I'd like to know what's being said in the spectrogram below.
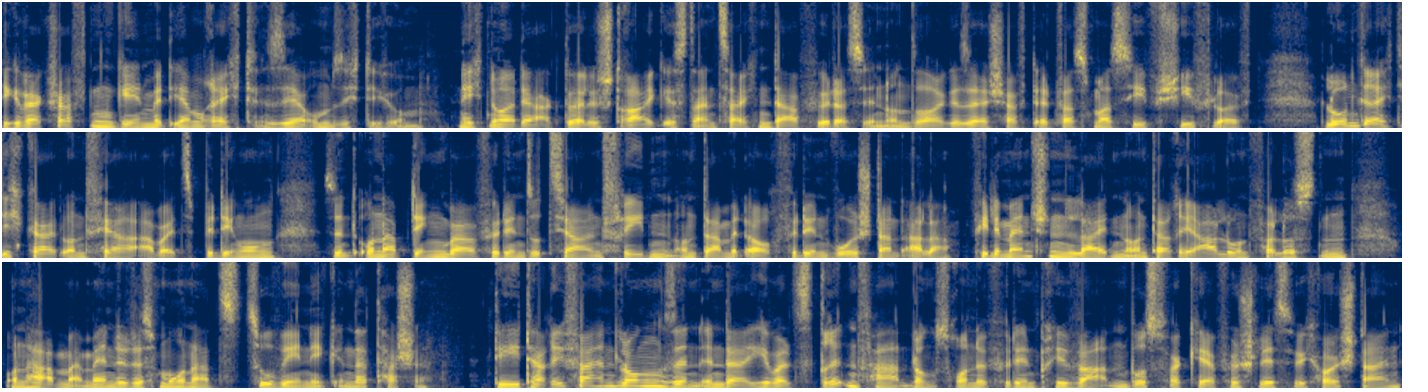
Die Gewerkschaften gehen mit ihrem Recht sehr umsichtig um. Nicht nur der aktuelle Streik ist ein Zeichen dafür, dass in unserer Gesellschaft etwas massiv schiefläuft. Lohngerechtigkeit und faire Arbeitsbedingungen sind unabdingbar für den sozialen Frieden und damit auch für den Wohlstand aller. Viele Menschen leiden unter Reallohnverlusten und haben am Ende des Monats zu wenig in der Tasche. Die Tarifverhandlungen sind in der jeweils dritten Verhandlungsrunde für den privaten Busverkehr für Schleswig-Holstein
